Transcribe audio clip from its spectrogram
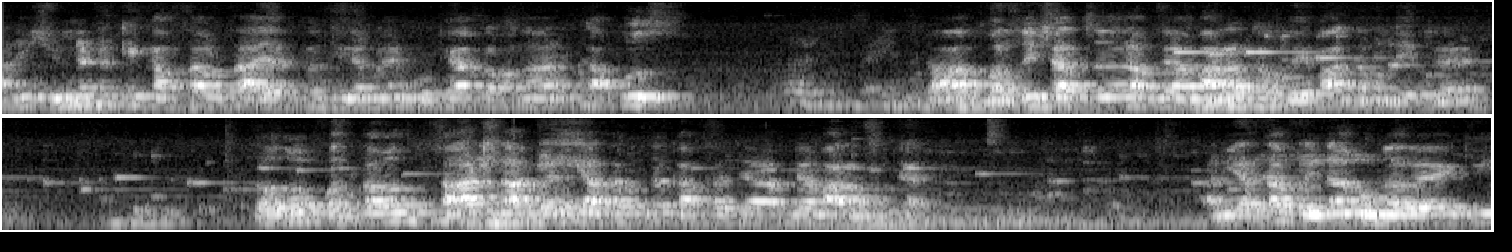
आणि शून्य टक्के कापसावरचा आयात कर केल्यामुळे मोठ्या प्रमाणात कापूस परदेशात आपल्या महाराष्ट्रामध्ये भारतामध्ये येतोय. जवळजवळ पंचावन्न साठ लाख गाडी आतापर्यंत कापसाच्या आपल्या महाराष्ट्रामध्ये आहेत. आणि याचा परिणाम होणार आहे की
